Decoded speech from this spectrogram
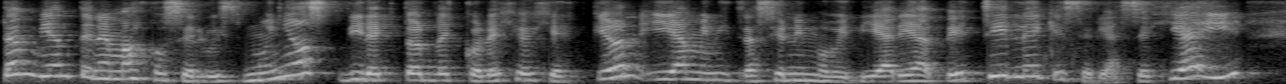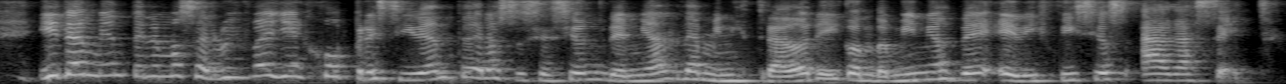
También tenemos a José Luis Muñoz, director del Colegio de Gestión y Administración Inmobiliaria de Chile, que sería CGI. Y también tenemos a Luis Vallejo, presidente de la Asociación Gremial de Administradores y Condominios de Edificios Agaset.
